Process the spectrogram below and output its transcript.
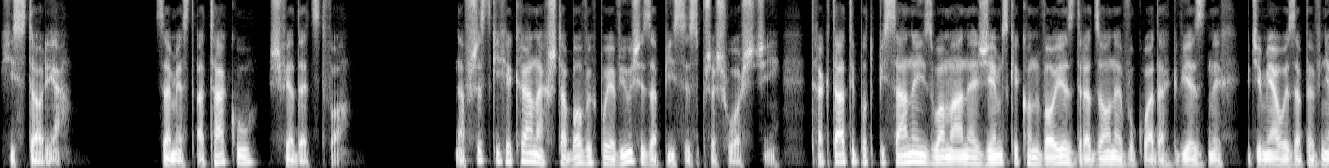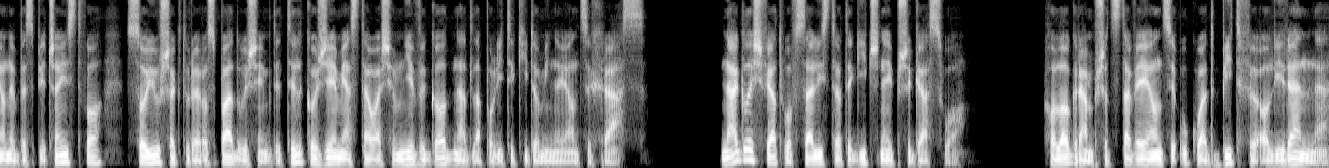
historia. Zamiast ataku świadectwo. Na wszystkich ekranach sztabowych pojawiły się zapisy z przeszłości. Traktaty podpisane i złamane, ziemskie konwoje zdradzone w układach gwiezdnych, gdzie miały zapewnione bezpieczeństwo, sojusze, które rozpadły się, gdy tylko Ziemia stała się niewygodna dla polityki dominujących ras. Nagle światło w sali strategicznej przygasło. Hologram przedstawiający układ bitwy o Lirenne,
